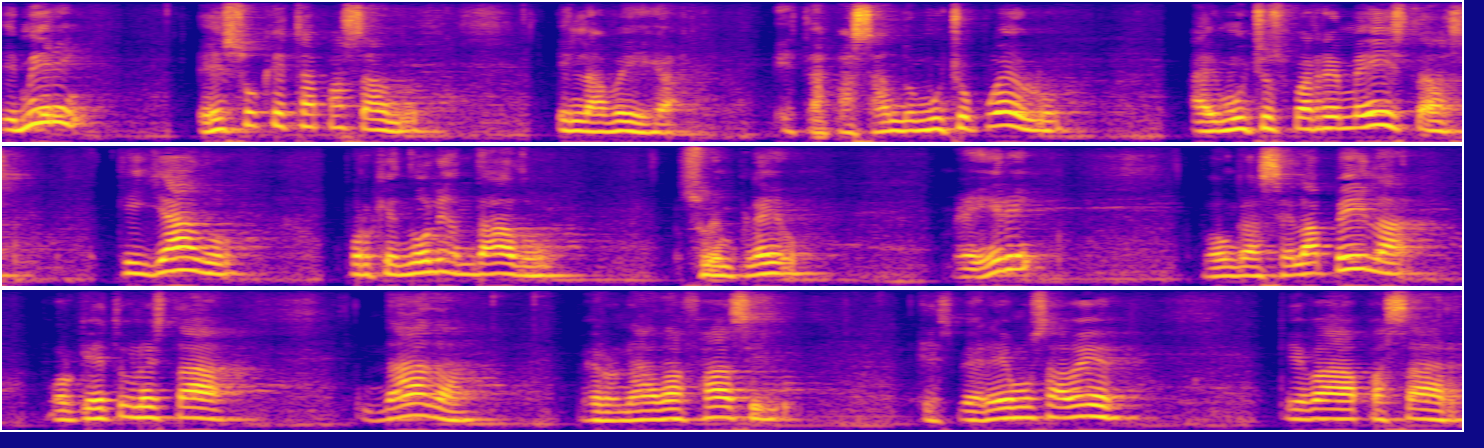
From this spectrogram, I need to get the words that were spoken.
Y miren, eso que está pasando en La Vega, está pasando en mucho pueblo. Hay muchos PRMistas quillados porque no le han dado su empleo. Miren, póngase la pila, porque esto no está nada, pero nada fácil. Esperemos a ver qué va a pasar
